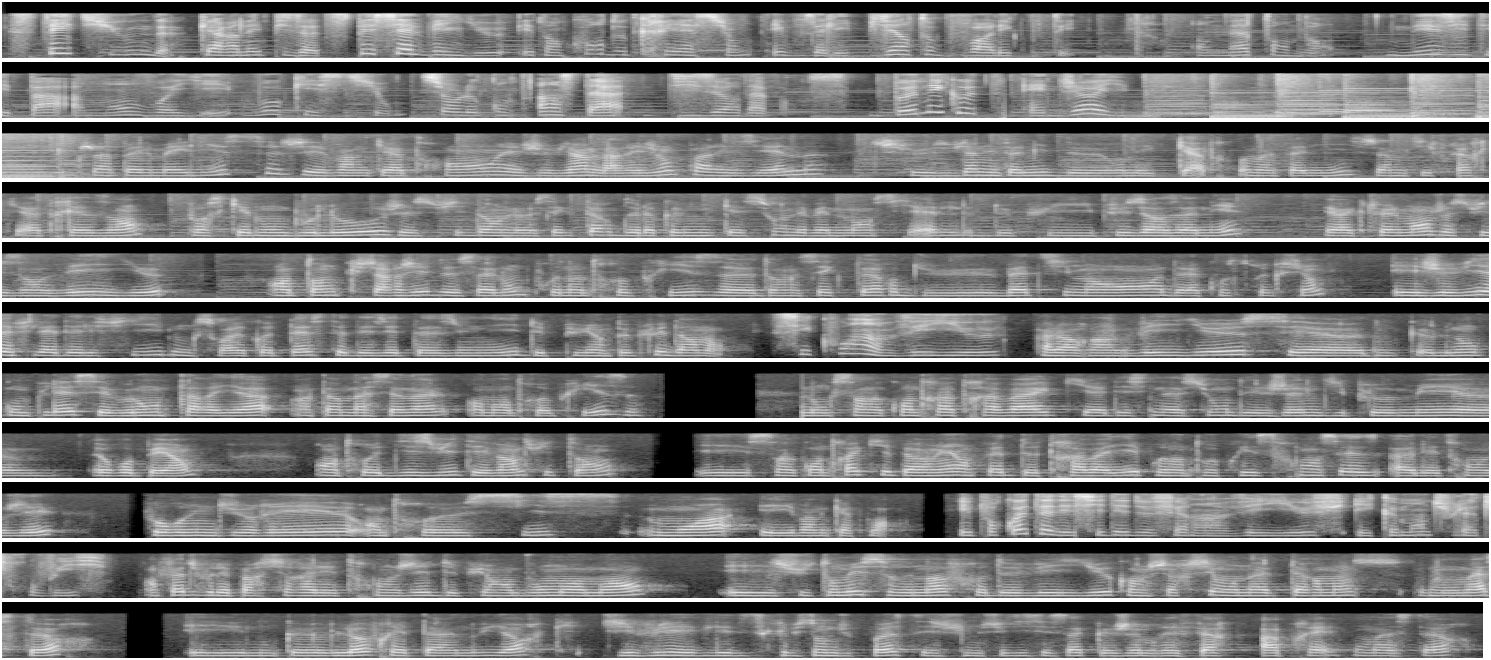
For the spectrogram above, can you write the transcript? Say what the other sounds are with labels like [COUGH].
Stay tuned car un épisode spécial VIE est en cours de création et vous allez bientôt pouvoir l'écouter. En attendant, n'hésitez pas à m'envoyer vos questions sur le compte Insta 10 heures d'avance. Bonne écoute, enjoy! Je m'appelle Maëlys, j'ai 24 ans et je viens de la région parisienne. Je viens d'une famille de. On est quatre dans ma famille. J'ai un petit frère qui a 13 ans. Pour ce qui est de mon boulot, je suis dans le secteur de la communication et l'événementiel depuis plusieurs années. Et actuellement, je suis en VIE en tant que chargée de salon pour une entreprise dans le secteur du bâtiment, de la construction. Et je vis à Philadelphie, donc sur la côte est des États-Unis, depuis un peu plus d'un an. C'est quoi un VIE Alors un VIE, c'est euh, donc le nom complet, c'est Volontariat international en entreprise. Donc c'est un contrat de travail qui est à destination des jeunes diplômés euh, européens entre 18 et 28 ans. Et c'est un contrat qui permet en fait de travailler pour une entreprise française à l'étranger pour une durée entre 6 mois et 24 mois. Et pourquoi tu as décidé de faire un VIE et comment tu l'as trouvé? En fait, je voulais partir à l'étranger depuis un bon moment et je suis tombée sur une offre de VIE quand je cherchais mon alternance mon master. Et donc euh, l'offre était à New York. J'ai vu les, descriptions du poste et je me suis dit c'est ça que j'aimerais faire après mon master.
